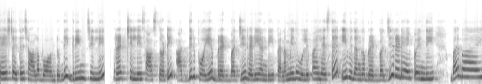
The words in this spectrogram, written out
టేస్ట్ అయితే చాలా బాగుంటుంది. Green chilli red chilli sauce తోటి అద్దిరిపోయే బ్రెడ్ బజ్జీ రెడీ అండి. పెనం మీద ఉల్లిపాయలు వేస్తే ఈ విధంగా బ్రెడ్ బజ్జీ రెడీ అయిపోయింది. Bye bye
